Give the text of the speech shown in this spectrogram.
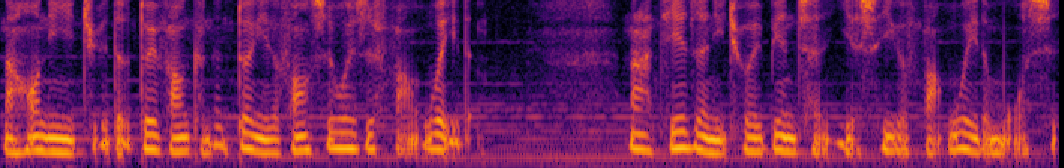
然后你觉得对方可能对你的方式会是防卫的，那接着你就会变成也是一个防卫的模式。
